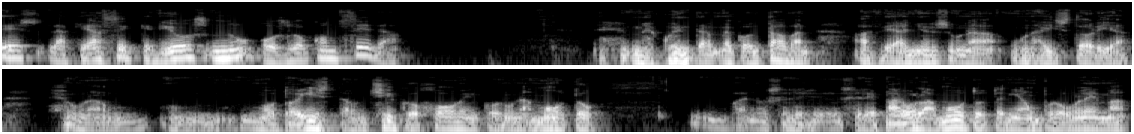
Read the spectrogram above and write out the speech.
es la que hace que Dios no os lo conceda. Me cuentan, me contaban hace años una, una historia, un, motorista, un chico joven con una moto, bueno, se le, se le paró la moto, tenía un problema,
